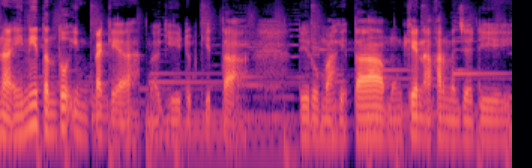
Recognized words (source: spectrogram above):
Nah ini tentu impact ya bagi hidup kita di rumah kita mungkin akan menjadi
